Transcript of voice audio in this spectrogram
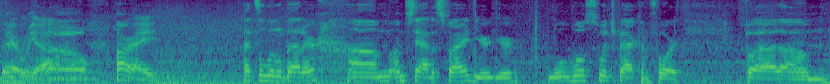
There we go. All right, that's a little better. Um, I'm satisfied. You're, you're. We'll, we'll switch back and forth, but um,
